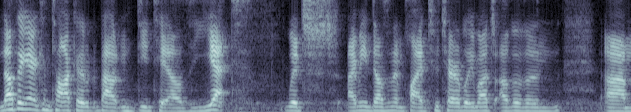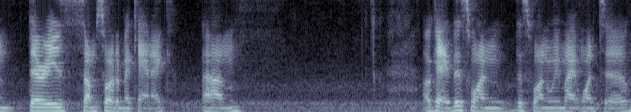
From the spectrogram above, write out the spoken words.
Nothing I can talk about in details yet, which, I mean, doesn't imply too terribly much other than um, there is some sort of mechanic. Um, okay, this one, this one we might want to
